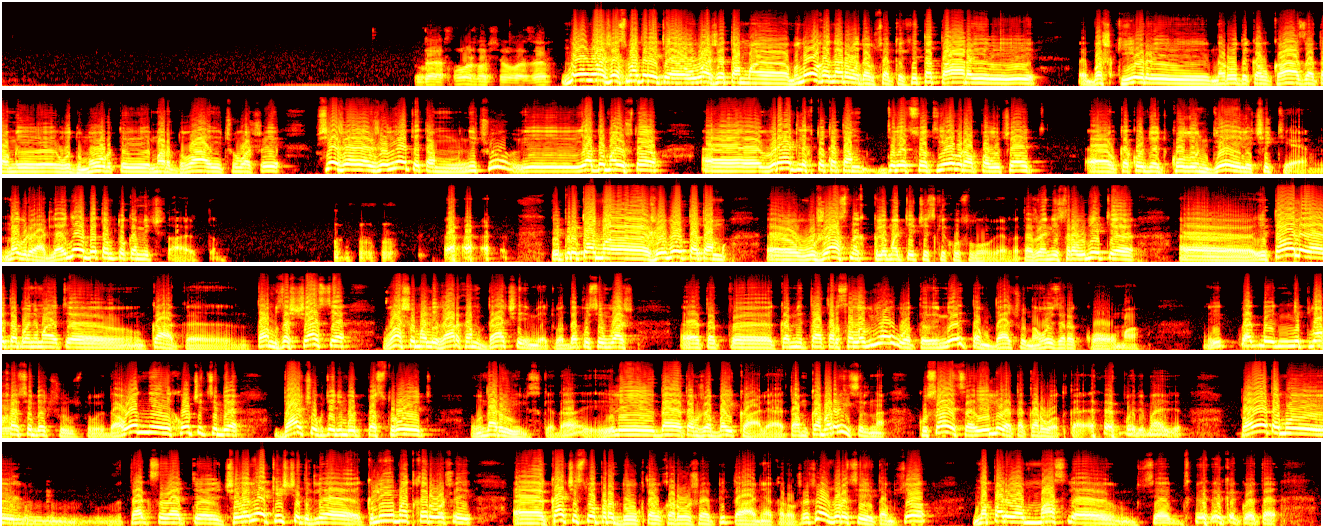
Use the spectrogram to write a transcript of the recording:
Да, сложно все у вас, да? Ну, у вас же, смотрите, у вас же там э, много народов всяких, и татары, и башкиры, и народы Кавказа, там и удмурты, и мордва, и чуваши. Все же живете там, ничего. И я думаю, что э, вряд ли кто-то там 900 евро получает э, в какой-нибудь Колунге или Чите. Навряд ли. Они об этом только мечтают. Там. И при том э, живут-то там в ужасных климатических условиях. Это же не сравните э, Италия, это понимаете, э, как? э, Там за счастье вашим олигархам дачи иметь. Вот, допустим, ваш этот э, комментатор Соловьев вот имеет там дачу на озеро Кома. И как бы неплохо себя чувствует. А он не хочет себе дачу где-нибудь построить в Норильске, да, или да, там же Байкале, а там комары сильно кусаются, и лето короткое, понимаете? Поэтому, так сказать, человек ищет для климат хороший, э, качество продуктов хорошее, питание хорошее. Что в России там все на палевом масле, все какой-то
